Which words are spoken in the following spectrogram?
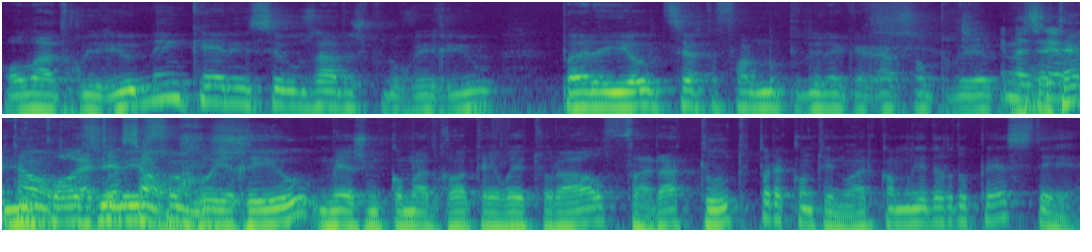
ao lado de Rui Rio, nem querem ser usadas por Rui Rio para ele, de certa forma, poder agarrar-se ao poder. Mas é- até então, atenção. Rui Rio, mesmo com uma derrota eleitoral, fará tudo para continuar como líder do PSD.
